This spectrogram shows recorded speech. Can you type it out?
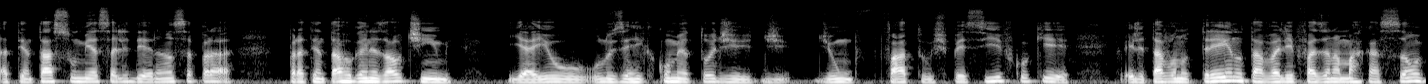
a tentar assumir essa liderança para tentar organizar o time. E aí o, o Luiz Henrique comentou de, de, de um fato específico que ele estava no treino, estava ali fazendo a marcação,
